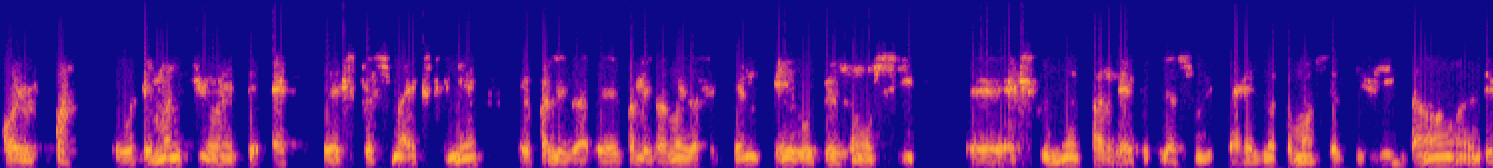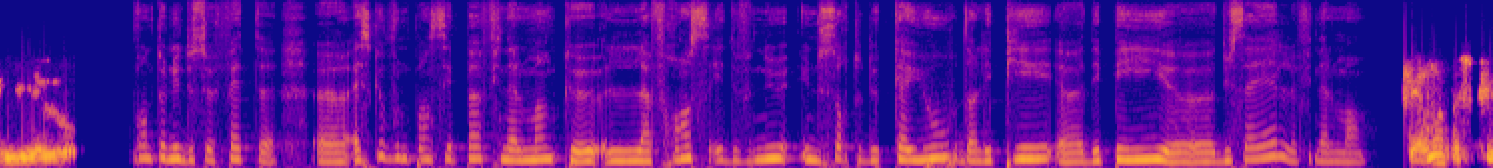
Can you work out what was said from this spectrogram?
collent pas aux demandes qui ont été expressément exprimées par les, par les armées africaines et aux besoins aussi exprimés par les populations du Sahel, notamment celles qui vivent dans des milieux. Compte tenu de ce fait, euh, est-ce que vous ne pensez pas finalement que la France est devenue une sorte de caillou dans les pieds euh, des pays euh, du Sahel finalement? Clairement, parce que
